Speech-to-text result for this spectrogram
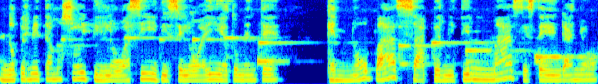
No permitamos hoy, dilo así, díselo ahí a tu mente, que no vas a permitir más este engaño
